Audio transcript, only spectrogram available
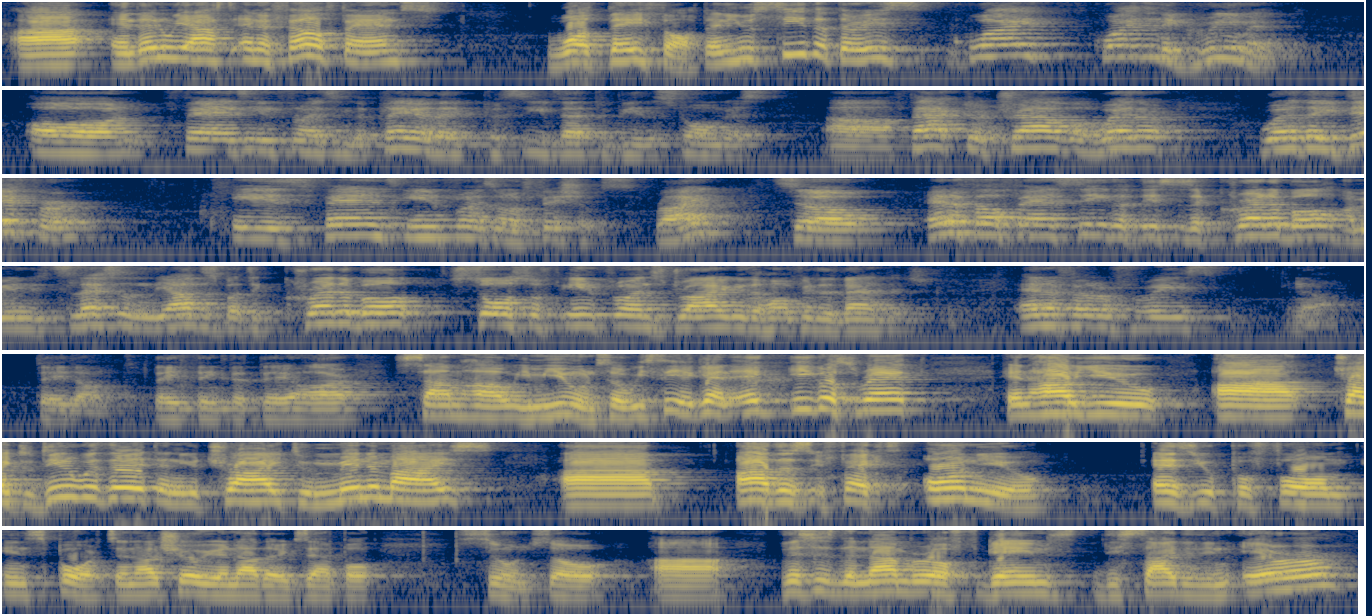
Uh, and then we asked NFL fans what they thought. And you see that there is quite, quite an agreement on fans influencing the player. They perceive that to be the strongest uh, factor, travel, weather. Where they differ is fans' influence on officials, right? So NFL fans think that this is a credible, I mean, it's lesser than the others, but a credible source of influence driving the home field advantage. NFL referees, no, they don't. They think that they are somehow immune. So we see again ego threat and how you uh, try to deal with it and you try to minimize uh, others' effects on you as you perform in sports. And I'll show you another example soon. So uh, this is the number of games decided in error.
